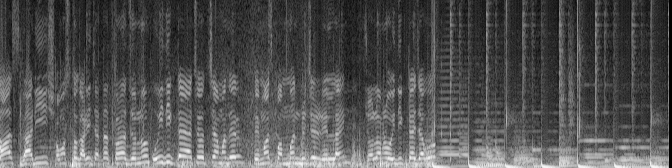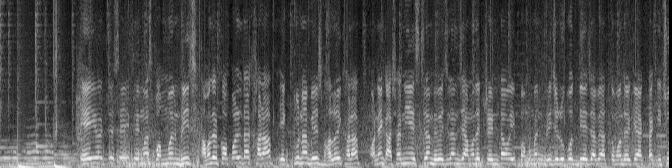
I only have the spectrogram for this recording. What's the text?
বাস গাড়ি, সমস্ত গাড়ি যাতায়াত করার জন্য। ওই দিকটায় আছে হচ্ছে আমাদের ফেমাস পাম্বন ব্রিজের রেল লাইন চলো আমরা ওই দিকটায় যাব। এই হচ্ছে সেই ফেমাস পম্বন ব্রিজ আমাদের কপালটা খারাপ, একটু না বেশ ভালোই খারাপ। অনেক আশা নিয়ে এসেছিলাম, ভেবেছিলাম যে আমাদের ট্রেনটাও এই পম্বন ব্রিজের উপর দিয়ে যাবে। আর তোমাদেরকে একটা কিছু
